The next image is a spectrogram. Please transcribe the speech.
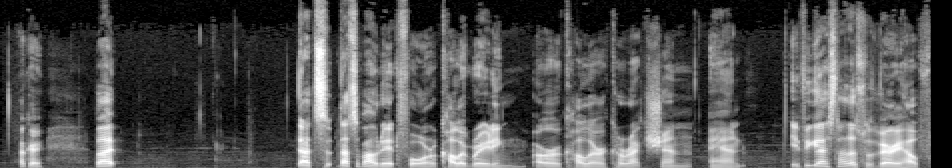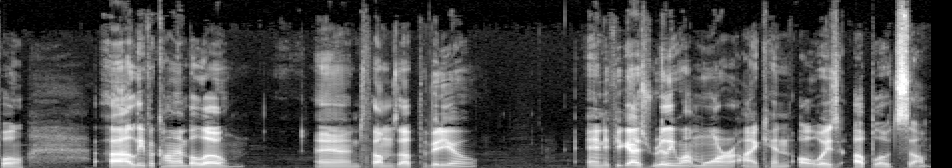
okay, but that's that's about it for color grading or color correction. And if you guys thought this was very helpful, uh, leave a comment below and thumbs up the video. And if you guys really want more, I can always upload some.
